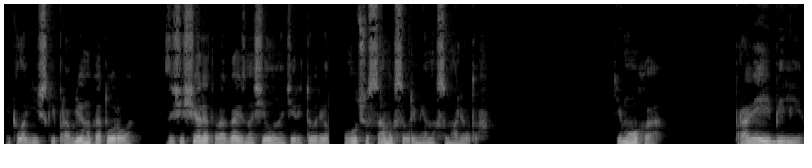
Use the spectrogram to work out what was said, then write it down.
экологические проблемы которого защищали от врага изнасилованной территории лучше самых современных самолетов. Тимоха, правее бери,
